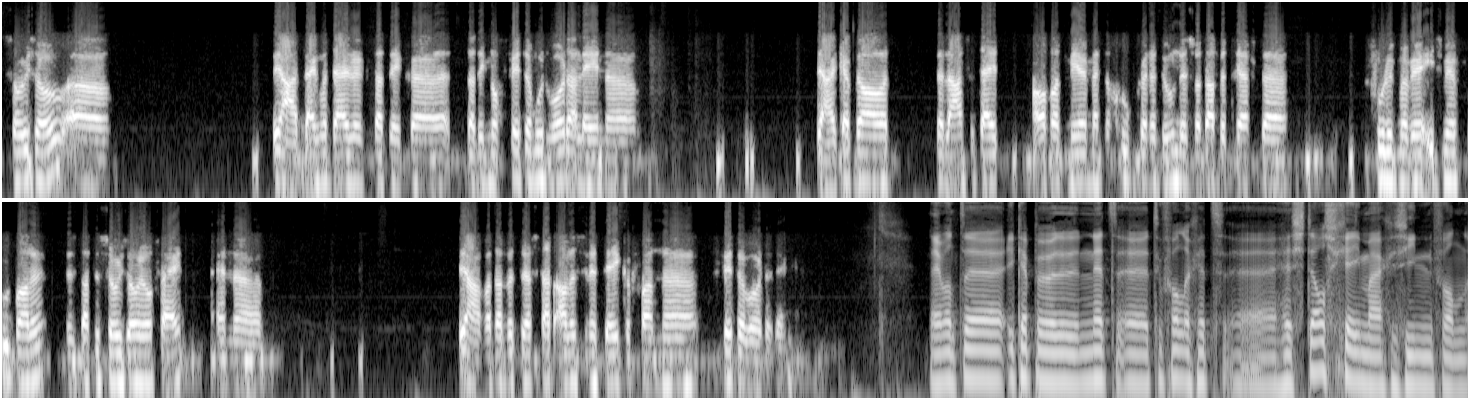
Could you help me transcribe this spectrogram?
sowieso. Ja, het lijkt me duidelijk dat ik, uh, dat ik nog fitter moet worden. Alleen, uh, ja, ik heb wel de laatste tijd al wat meer met de groep kunnen doen. Dus wat dat betreft uh, voel ik me weer iets meer voetballen. Dus dat is sowieso heel fijn. En ja, wat dat betreft staat alles in het teken van fitter worden, denk ik. Nee, want uh, ik heb uh, net uh, toevallig het herstelschema gezien van,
